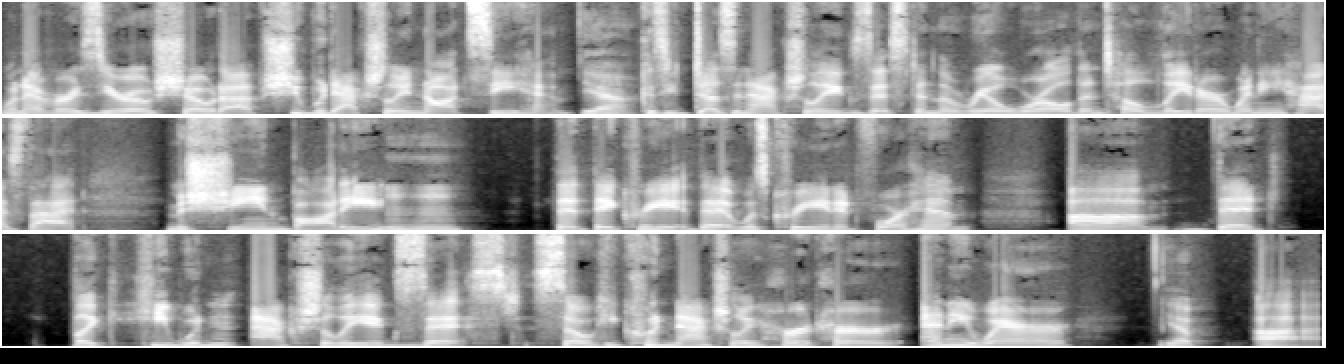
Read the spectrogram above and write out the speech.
whenever Zero showed up, she would actually not see him yeah because he doesn't actually exist in the real world until later when he has that machine body mm-hmm. that they create that was created for him um that like he wouldn't actually exist so he couldn't actually hurt her anywhere yep uh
